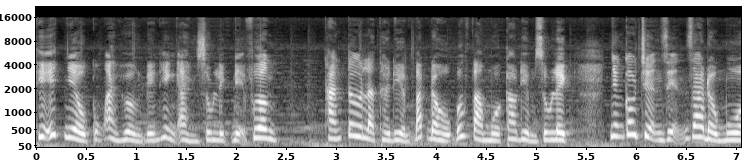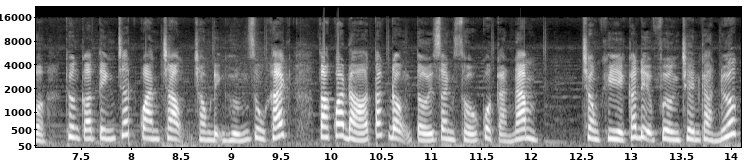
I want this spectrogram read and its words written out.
thì ít nhiều cũng ảnh hưởng đến hình ảnh du lịch địa phương. Tháng 4 là thời điểm bắt đầu bước vào mùa cao điểm du lịch. Những câu chuyện diễn ra đầu mùa thường có tính chất quan trọng trong định hướng du khách và qua đó tác động tới doanh số của cả năm. Trong khi các địa phương trên cả nước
